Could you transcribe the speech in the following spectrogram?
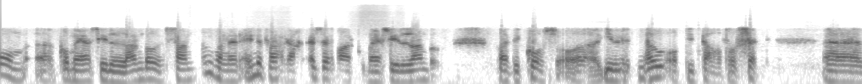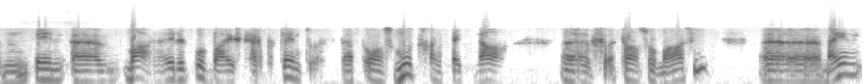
om uh, kommersiële landbou in stand te hou wanneer einde van die dag is dit maar kommersiële landbou wat die kos uh, jy weet nou op die tafel sit. Ehm um, en ehm um, maar hy het dit ook baie sterk beklemtoon dat ons moet gaan kyk na eh uh, transformasie. Uh, my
